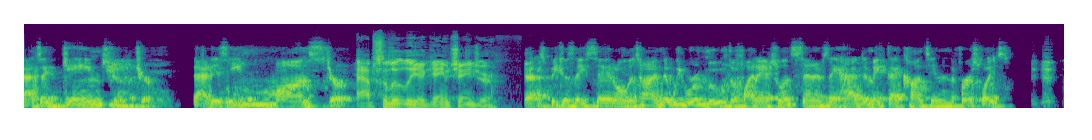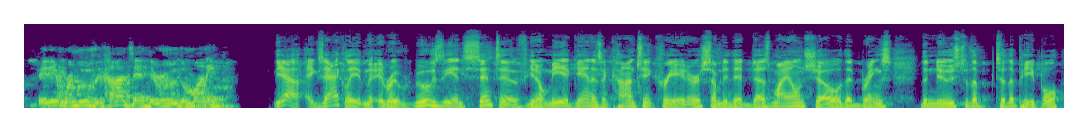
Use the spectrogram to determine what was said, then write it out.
That's a game changer. That is a monster. Absolutely a game changer. Yes, because they say it all the time that we remove the financial incentives they had to make that content in the first place. They didn't remove the content, they removed the money. Yeah, exactly. It, it, removes the incentive. You know, me again as a content creator, somebody that does my own show, that brings the news to the to the people,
